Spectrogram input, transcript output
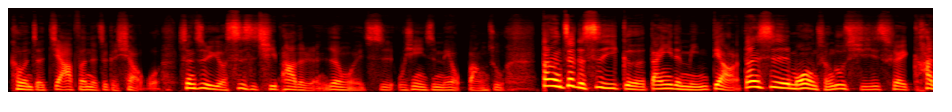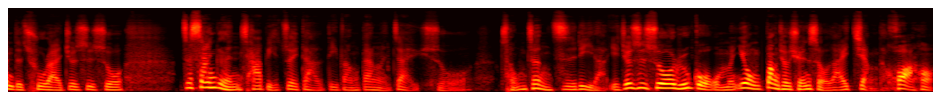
柯文哲加分的这个效果，甚至于有四十七趴的人认为是吴欣颖是没有帮助。当然，这个是一个单一的民调了，但是某种程度其实可以看得出来，就是说。这三个人差别最大的地方，当然在于说从政资历啦。也就是说，如果我们用棒球选手来讲的话，哈。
